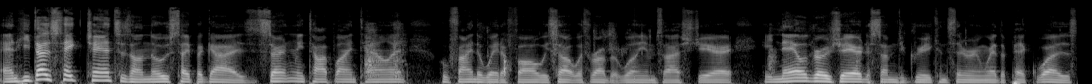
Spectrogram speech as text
And he does take chances on those type of guys. Certainly top line talent who find a way to fall. We saw it with Robert Williams last year. He nailed Rozier to some degree considering where the pick was.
